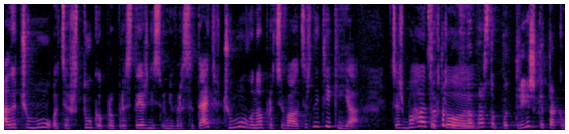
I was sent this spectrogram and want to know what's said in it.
Але чому оця штука про престижність університетів, чому воно працювало? Це ж не тільки я. Це ж багато Це хто. воно просто потрішки, так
